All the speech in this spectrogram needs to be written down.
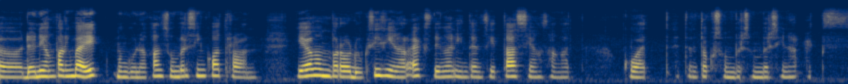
e, dan yang paling baik menggunakan sumber sinkotron yang memproduksi sinar X dengan intensitas yang sangat kuat untuk sumber-sumber sinar X.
